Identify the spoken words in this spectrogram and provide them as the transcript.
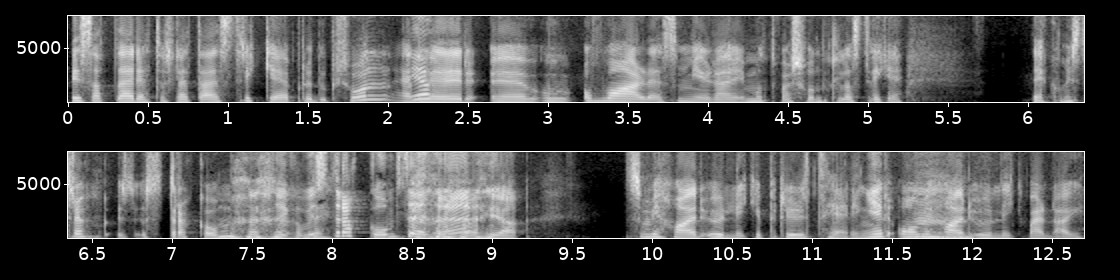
hvis at det rett og slett er strikkeproduksjon, eller eh, og hva er det som gir deg motivasjon til å strikke? Det kan vi strak, strakke om. Det kan vi strakke om senere. ja. Så vi har ulike prioriteringer, og vi Mm. har ulik hverdag.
